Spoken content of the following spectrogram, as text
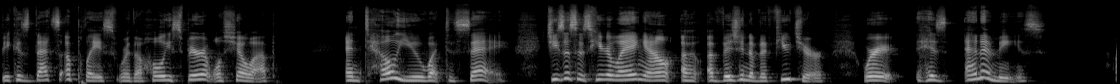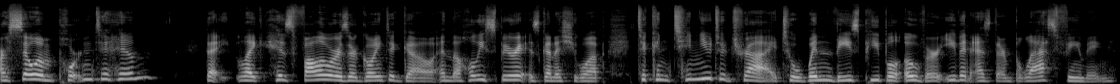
because that's a place where the Holy Spirit will show up and tell you what to say. Jesus is here laying out a, a, vision of the future where his enemies are so important to him that like his followers are going to go and the holy spirit is going to show up to continue to try to win these people over even as they're blaspheming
